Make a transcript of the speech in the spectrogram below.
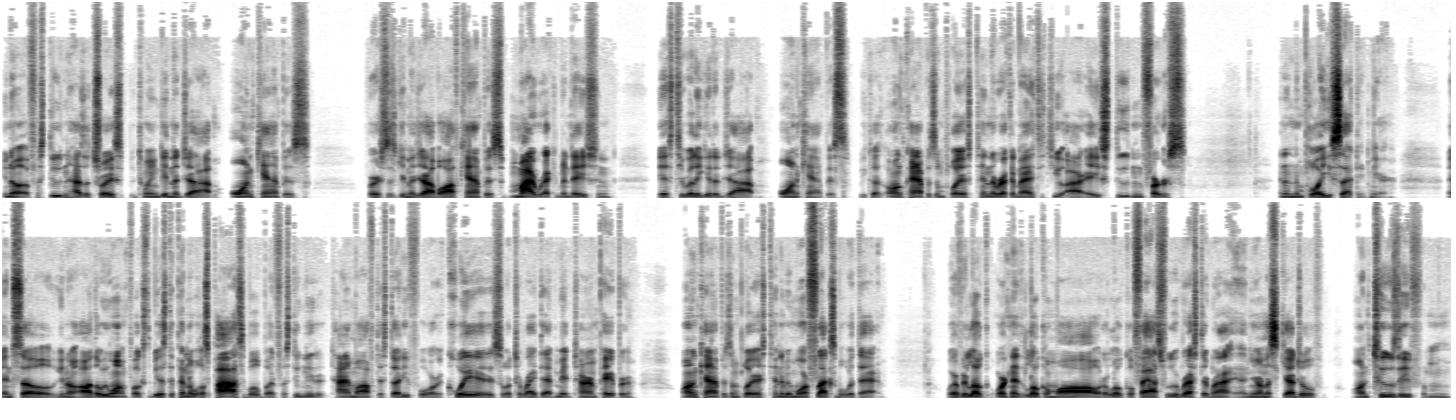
you know, if a student has a choice between getting a job on campus versus getting a job off campus, my recommendation is to really get a job on campus because on campus employers tend to recognize that you are a student first and an employee second here. And so, you know, although we want folks to be as dependable as possible, but if a student needed time off to study for a quiz or to write that midterm paper, on campus employers tend to be more flexible with that. Or if you're lo- working at the local mall or the local fast food restaurant and you're on a schedule on Tuesday from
